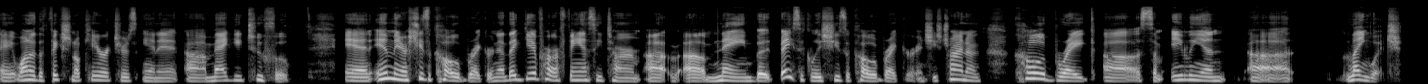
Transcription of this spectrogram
a, one of the fictional characters in it, uh, Maggie Tufu. And in there, she's a code breaker. Now, they give her a fancy term uh, um, name, but basically, she's a code breaker, and she's trying to code break uh, some alien language.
